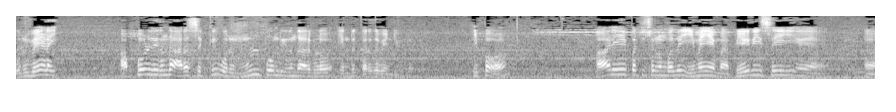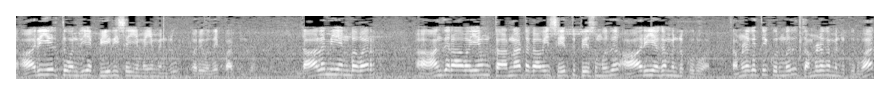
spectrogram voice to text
ஒருவேளை அப்பொழுது இருந்த அரசுக்கு ஒரு முள் போன்று இருந்தார்களோ என்று கருத வேண்டியுள்ளது. இப்போ ஆரியை பற்றி சொல்லும்போது இமயம் பேரிசை ஆரியர் தோன்றிய பேரிசை இமயம் என்று வருவதை பார்க்கின்றோம். டாலமி என்பவர் ஆந்திராவையும் கர்நாடகாவையும் சேர்த்து பேசும்போது ஆரியகம் என்று கூறுவார். தமிழகத்தை கூறும்போது தமிழகம் என்று கூறுவார்.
